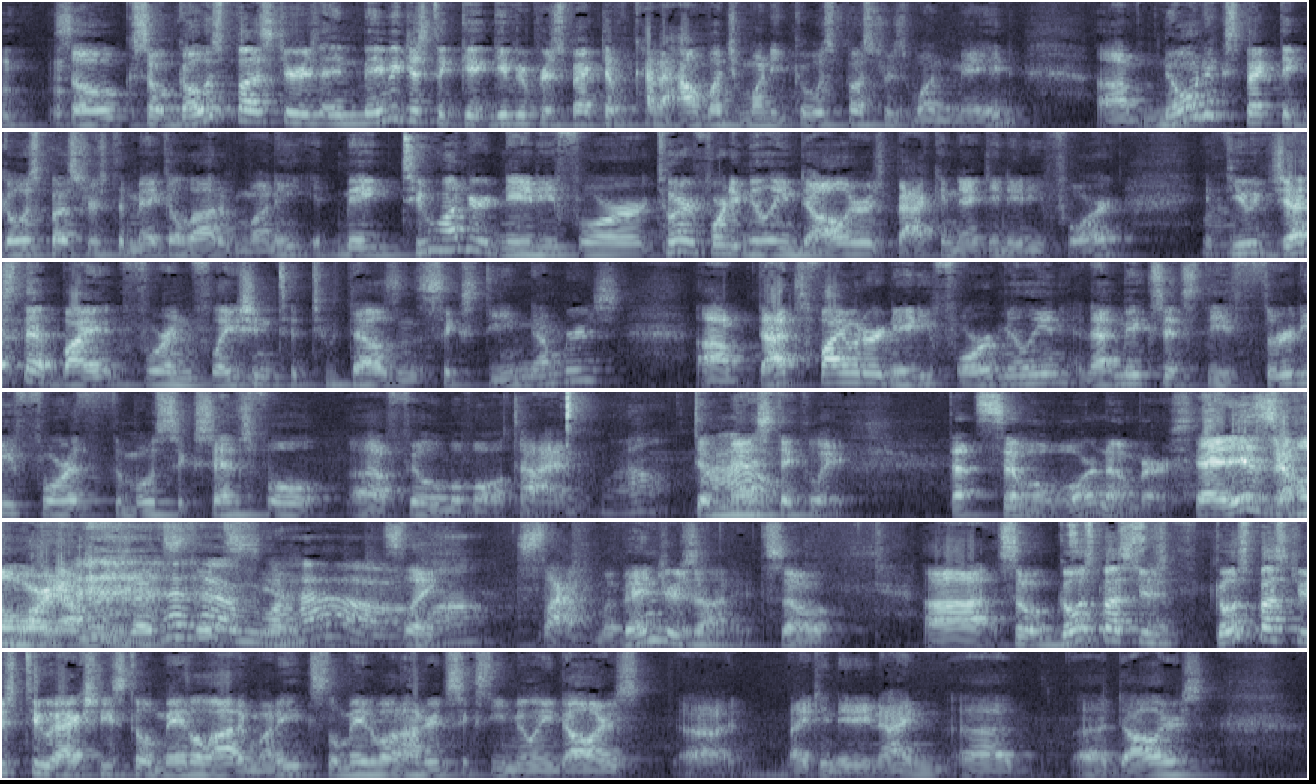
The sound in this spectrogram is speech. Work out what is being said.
so, so Ghostbusters, and maybe just to give you perspective kind of how much money Ghostbusters one made. Um, no one expected Ghostbusters to make a lot of money. It made 284, 240 million dollars back in 1984. If you adjust that by for inflation to 2016 numbers, um, that's 584 million, and that makes it the 34th the most successful uh, film of all time Wow. domestically. That's Civil War numbers. That is Civil War numbers. That's, that's yeah, Wow. it's like Wow. slap Avengers on it. So, uh, so Ghostbusters, Ghostbusters two actually still made a lot of money. It still made about 160 million dollars, uh, 1989 uh, uh, dollars,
